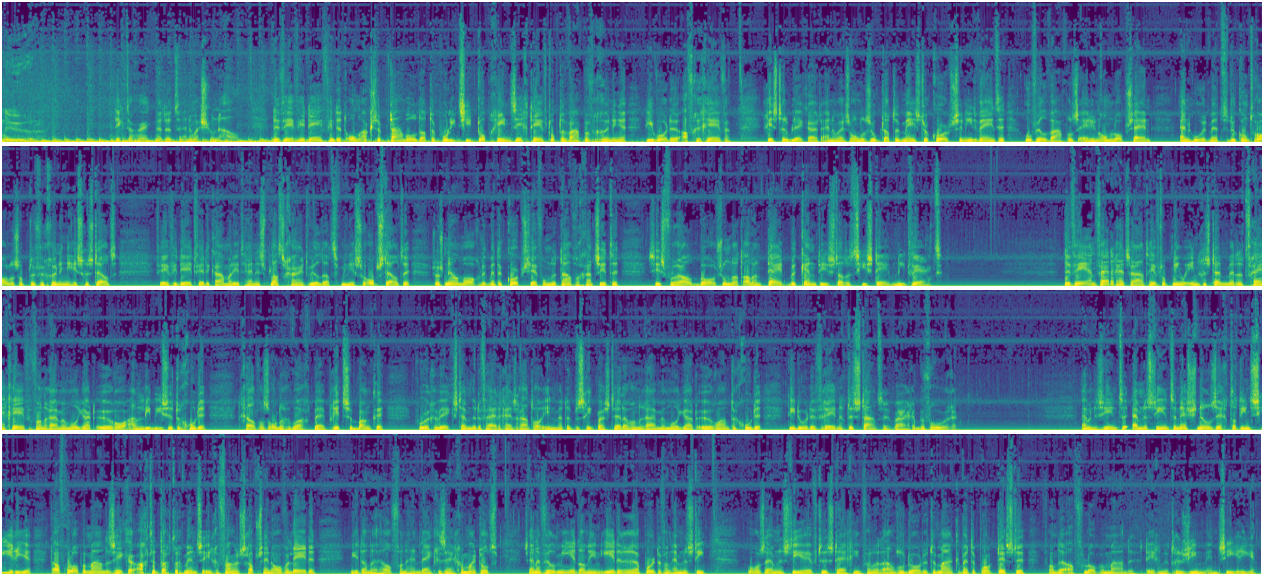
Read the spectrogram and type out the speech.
9 uur. Hark met het NOS Journaal. De VVD vindt het onacceptabel dat de politietop geen zicht heeft op de wapenvergunningen die worden afgegeven. Gisteren bleek uit NOS-onderzoek dat de meeste korpsen niet weten hoeveel wapens er in omloop zijn en hoe het met de controles op de vergunningen is gesteld. VVD Tweede Kamerlid Hennis Platsgaard wil dat minister Opstelten zo snel mogelijk met de korpschef om de tafel gaat zitten. Ze is vooral boos omdat al een tijd bekend is dat het systeem niet werkt. De VN-veiligheidsraad heeft opnieuw ingestemd met het vrijgeven van ruim een miljard euro aan Libische tegoeden. Het geld was ondergebracht bij Britse banken. Vorige week stemde de Veiligheidsraad al in met het beschikbaar stellen van ruim een miljard euro aan tegoeden die door de Verenigde Staten waren bevroren. Amnesty International zegt dat in Syrië de afgelopen maanden zeker 88 mensen in gevangenschap zijn overleden. Meer dan de helft van hen lijken zijn gemarteld. Zijn er veel meer dan in eerdere rapporten van Amnesty. Volgens Amnesty heeft de stijging van het aantal doden te maken met de protesten van de afgelopen maanden tegen het regime in Syrië.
